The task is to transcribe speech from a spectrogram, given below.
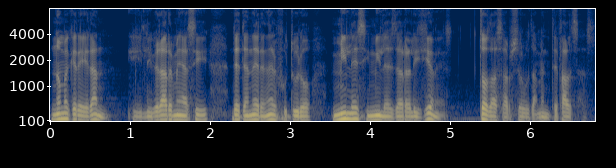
no me creerán y librarme así de tener en el futuro miles y miles de religiones, todas absolutamente falsas.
